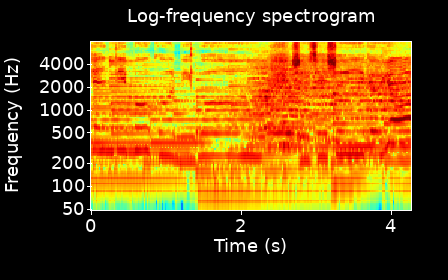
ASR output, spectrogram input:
间抵不过你我，世界是一个圆。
